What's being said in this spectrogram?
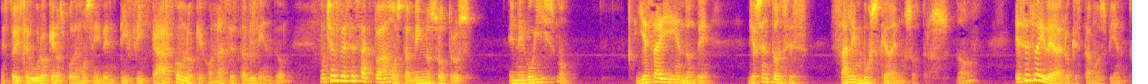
estoy seguro que nos podemos identificar con lo que Jonás está viviendo. Muchas veces actuamos también nosotros en egoísmo. Y es ahí en donde Dios entonces sale en búsqueda de nosotros, ¿no? Esa es la idea de lo que estamos viendo.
